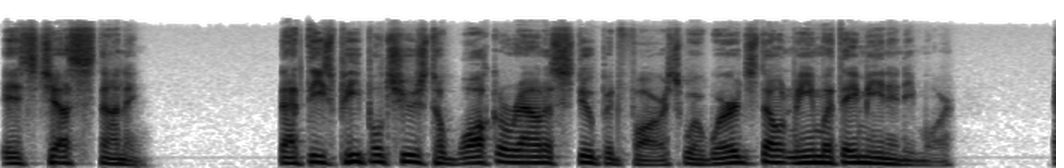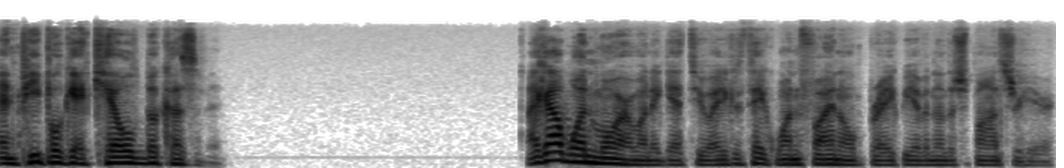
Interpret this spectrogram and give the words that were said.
It's just stunning that these people choose to walk around a stupid farce where words don't mean what they mean anymore and people get killed because of it. I got one more I want to get to. I could take one final break. We have another sponsor here.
